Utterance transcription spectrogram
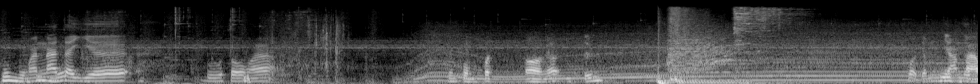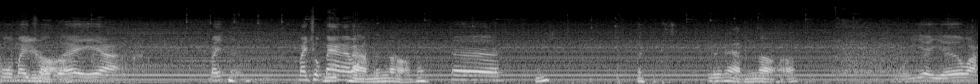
ขึ้นอย่มันน่าจะเยอะ ดูทรงละเดี๋ยวผมกดออกแล้วดึงกดจะมันยำแต่กูไม่ชุบเลยไอ้เหี้ยไม่ไม่ชุบแม่งเลยไหมถามมึงเหรอเออไม่ถามมึงเหรอโหเยอะเยอะว่ะ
